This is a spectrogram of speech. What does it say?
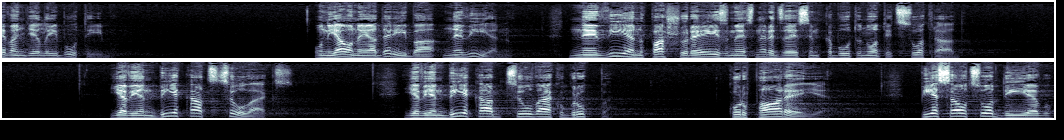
evaņģēlīja būtību. Un jaunajā derībā nevienu, nevienu pašu reizi mēs neredzēsim, ka būtu noticis otrādi. Ja vien bija kāds cilvēks, ja vien bija kāda cilvēku grupa, kuru pārējie, piesaucot dievu,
